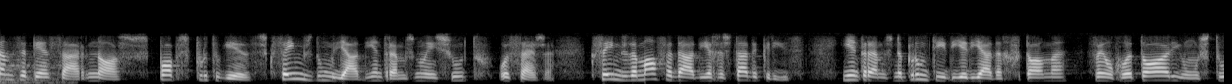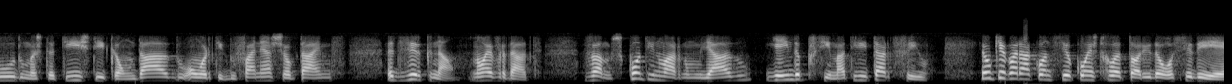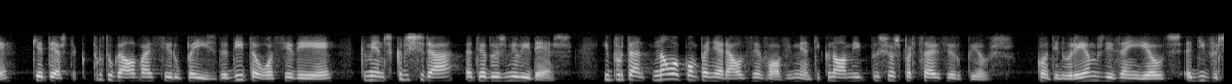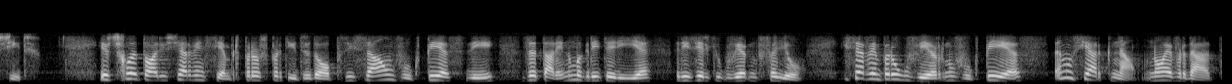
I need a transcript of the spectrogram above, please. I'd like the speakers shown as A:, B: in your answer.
A: a pensar, nós, pobres portugueses, que saímos do molhado e entramos no enxuto, ou seja, que saímos da malfadada e arrastada crise e entramos na prometida e adiada retoma, vem um relatório, um estudo, uma estatística, um dado ou um artigo do Financial Times a dizer que não, não é verdade. Vamos continuar no molhado e ainda por cima a tiritar de frio. É o que agora aconteceu com este relatório da OCDE, que atesta que Portugal vai ser o país da dita OCDE que menos crescerá até 2010 e, portanto, não acompanhará o desenvolvimento económico dos seus parceiros europeus. Continuaremos, dizem eles, a divergir. Estes relatórios servem sempre para os partidos da oposição, vulgo PSD, desatarem numa gritaria a dizer que o governo falhou. E servem para o governo, vulgo PS, anunciar que não, não é verdade.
